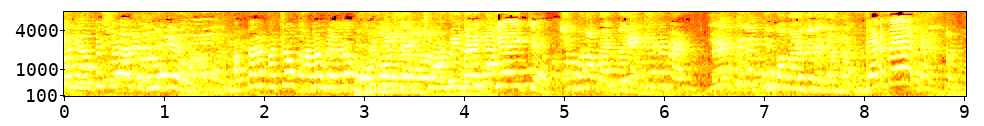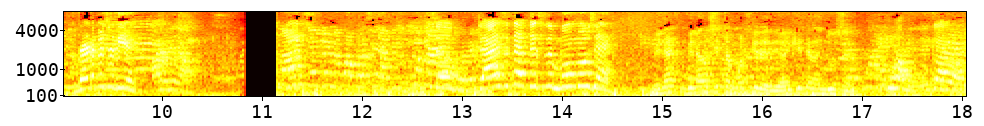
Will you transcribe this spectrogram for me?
और यहाँ पे सारे भूखे हैं। अब पहले बच्चों को खाना मिलेगा मोमोज है चाउमीन है केक है। बेड पे बेड पे चलिए। आप देख से मोमोज है। बिना बिना उसके चम्मच के दे दिया ये कितने कंजूस हैं? क्या बात।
